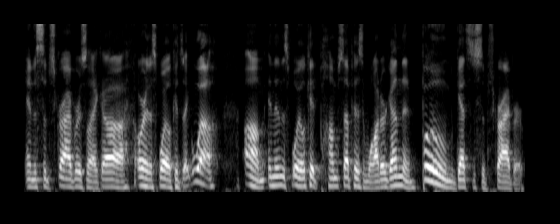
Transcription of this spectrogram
And the subscriber's like, uh, or the spoiled kid's like, well, um, and then the spoiled kid pumps up his water gun, then boom, gets the subscriber.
